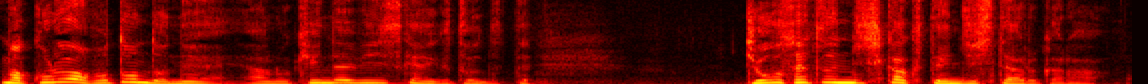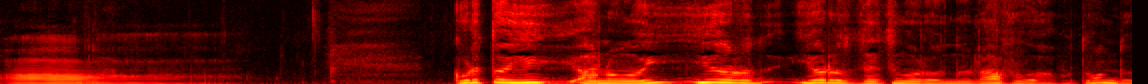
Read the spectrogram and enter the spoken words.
まあこれはほとんどねあの近代美術館行くとだって常設に近く展示してあるから。あこれといあの夜夜哲五郎のラフはほとんど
